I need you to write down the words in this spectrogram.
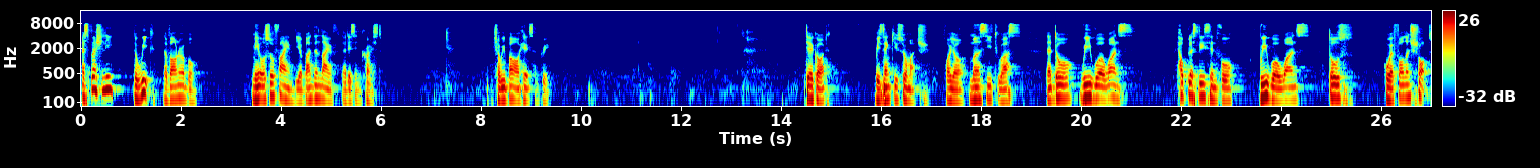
especially the weak, the vulnerable, may also find the abundant life that is in Christ. Shall we bow our heads and pray? Dear God, we thank you so much for your mercy to us, that though we were once helplessly sinful, we were once those who have fallen short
